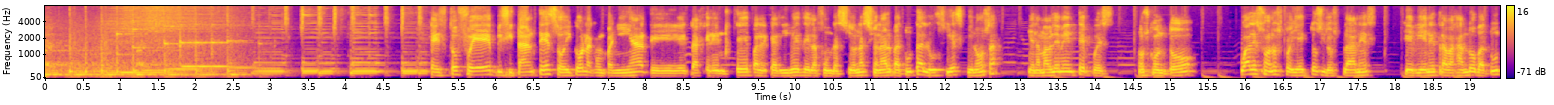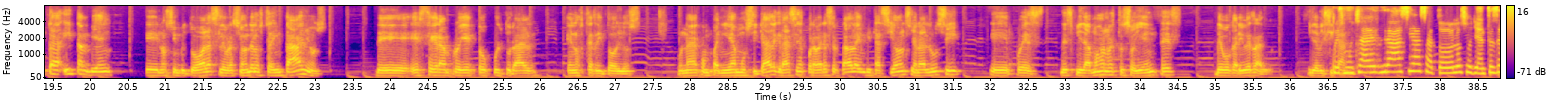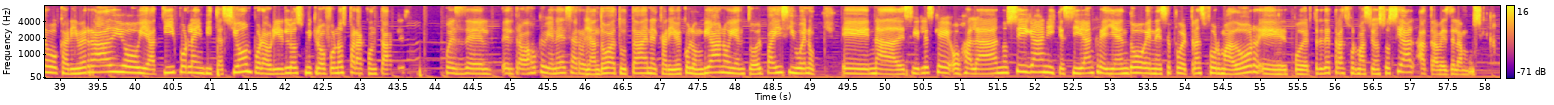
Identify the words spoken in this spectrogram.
Esto fue Visitantes, hoy con la compañía de la gerente para el Caribe de la Fundación Nacional Batuta, Lucía Espinosa, quien amablemente pues nos contó cuáles son los proyectos y los planes que viene trabajando Batuta y también eh, nos invitó a la celebración de los 30 años de este gran proyecto cultural en los territorios. Una compañía musical, gracias por haber aceptado la invitación, señora Lucy. Eh, pues despidamos a nuestros oyentes de Bocaribe Radio. Y de pues muchas gracias a todos los oyentes de Bocaribe Radio y a ti por la invitación, por abrir los micrófonos para contarles pues del trabajo que viene desarrollando Batuta en el Caribe colombiano y en todo el país. Y bueno, eh, nada, decirles que ojalá nos sigan y que sigan creyendo en ese poder transformador, eh, poder de transformación social a través de la música.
